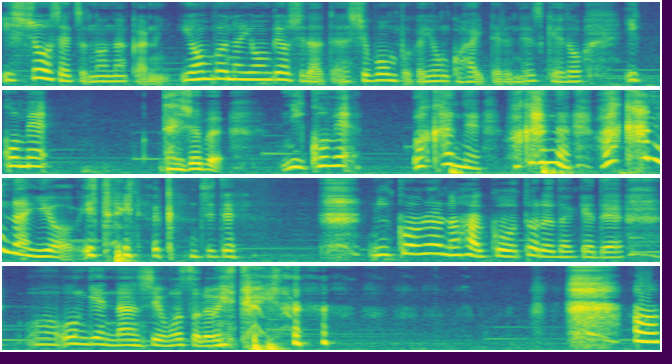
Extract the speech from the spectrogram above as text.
1小節の中に4分の4拍子だったら四分音符が4個入ってるんですけど1個目大丈夫。2個目わかんねえ。わかんない。わかんないよ。みたいな感じで。2個目の拍を取るだけで音源何周もするみたいな。あ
